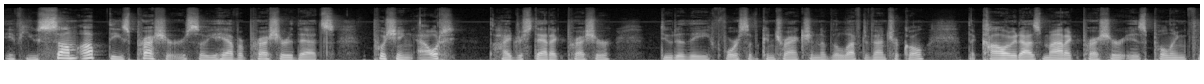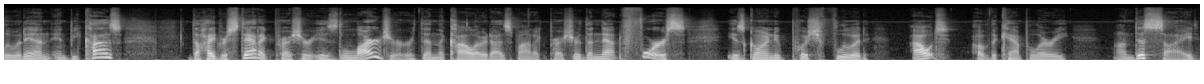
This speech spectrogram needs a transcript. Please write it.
if you sum up these pressures, so you have a pressure that's pushing out, the hydrostatic pressure, due to the force of contraction of the left ventricle. The colloid osmotic pressure is pulling fluid in, and because the hydrostatic pressure is larger than the colloid osmotic pressure, the net force is going to push fluid out of the capillary on this side.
